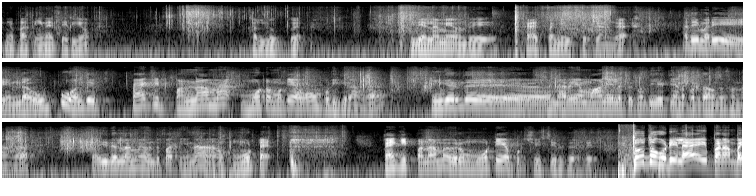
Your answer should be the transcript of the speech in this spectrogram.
இங்கே பார்த்தீங்கன்னா தெரியும். கல் உப்பு. இது எல்லாமே வந்து பேக் பண்ணி வச்சுருக்காங்க. அதே மாதிரி இந்த உப்பு வந்து பேக்கெட் பண்ணாமல் மூட்டை மூட்டையாகவும் பிடிக்கிறாங்க. இங்கேருந்து நிறைய மாநிலத்துக்கு வந்து ஏற்றி அனுப்புறதா வந்து சொன்னாங்க. இதெல்லாமே வந்து பார்த்திங்கன்னா மூட்டை. பேக்கெட் பண்ணாமல் வெறும் மூட்டையாக பிடிச்சி வச்சுருக்கிறது. தூத்துக்குடியில் இப்போ நம்ம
